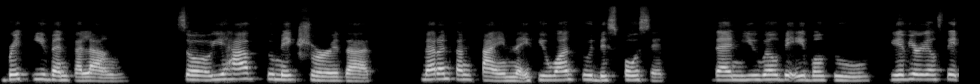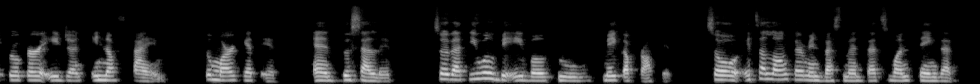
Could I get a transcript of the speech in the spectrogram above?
break even ka lang. So, you have to make sure that meron kang time na if you want to dispose it, then you will be able to give your real estate broker agent enough time to market it and to sell it so that you will be able to make a profit. So it's a long-term investment. That's one thing that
